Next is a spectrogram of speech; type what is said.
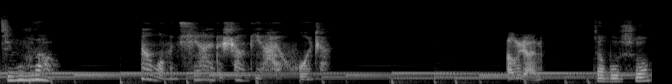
惊呼道：“那我们亲爱的上帝还活着？”“当然。”丈夫说。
